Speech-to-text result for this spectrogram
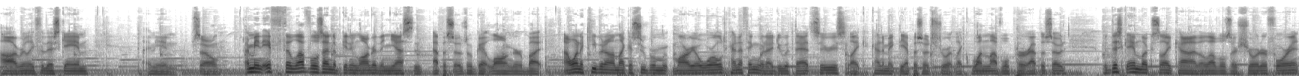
uh, really, for this game. I mean, so... I mean, if the levels end up getting longer, then yes, the episodes will get longer, but I want to keep it on like a Super Mario World kind of thing, what I do with that series, like kind of make the episodes short, like one level per episode. But this game looks like uh, the levels are shorter for it,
